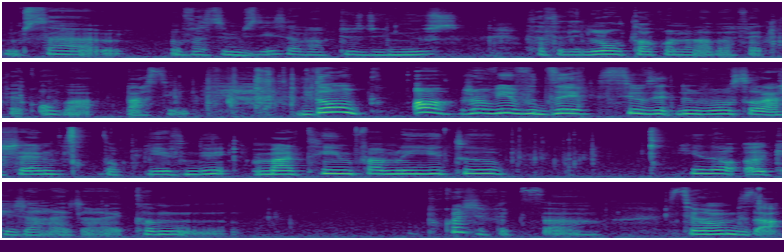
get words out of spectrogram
Comme ça, on va s'amuser, ça va plus de news. Ça faisait longtemps qu'on n'en a pas fait, fait qu'on va passer. Donc, oh, j'ai envie de vous dire, si vous êtes nouveau sur la chaîne, donc bienvenue, ma team family YouTube. You know, ok, j'arrête, j'arrête. Comme, pourquoi j'ai fait ça? C'était vraiment bizarre.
